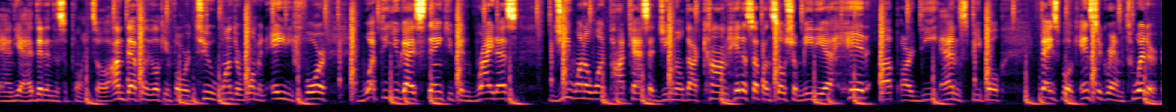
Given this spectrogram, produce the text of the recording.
And yeah, it didn't disappoint. So I'm definitely looking forward to Wonder Woman 84. What do you guys think? You can write us g101podcast at gmail.com. Hit us up on social media. Hit up our DMs, people. Facebook, Instagram, Twitter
